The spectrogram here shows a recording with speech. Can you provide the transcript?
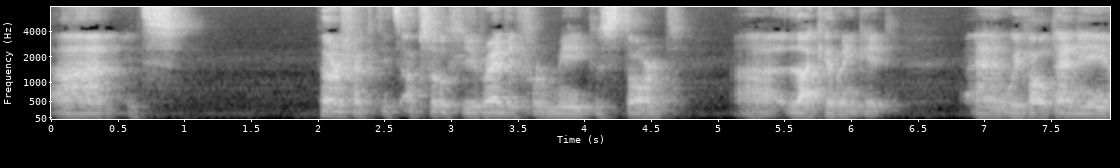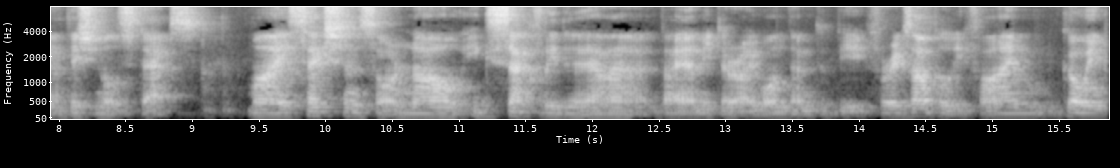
Uh, it's perfect. It's absolutely ready for me to start uh, lacquering it uh, without any additional steps my sections are now exactly the uh, diameter I want them to be. For example, if I'm going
